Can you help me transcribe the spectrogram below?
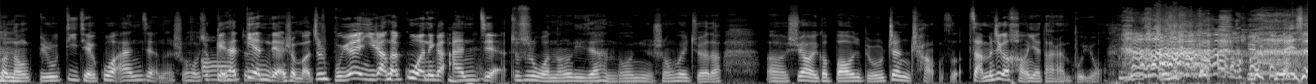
可能，比如地铁过安检的时候，就给他垫点什么，就是不愿意让他过那个安检。就是我能理解很多女生会觉得，呃，需要一个包，就比如镇场子。咱们这个行业当然不用。等一下，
